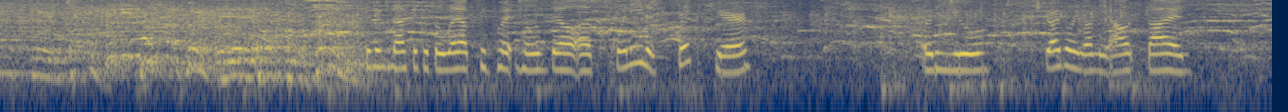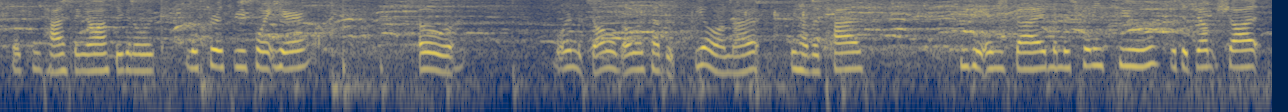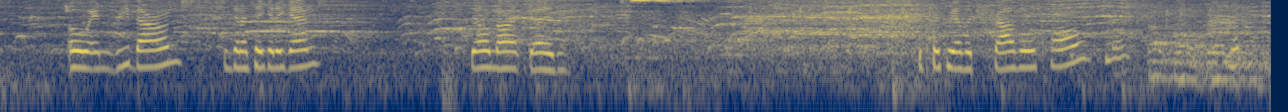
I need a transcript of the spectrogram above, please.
Sydney Panasic with the layup to put Hillsdale up 20 to 6 here. ODU struggling on the outside. Get some passing off. They're gonna look look for a three point here. Oh, Lauren McDonald almost had the steal on that. We have a pass to the inside. Number 22 with a jump shot. Oh, and rebound. She's gonna take it again. Still not good. Looks like we have a travel call.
